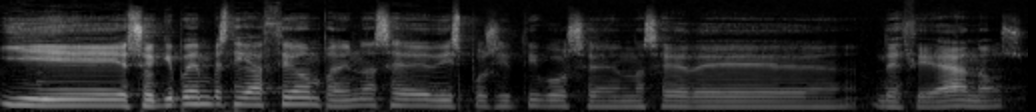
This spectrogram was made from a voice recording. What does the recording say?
y su equipo de investigación ponía una serie de dispositivos en una serie de, ciudadanos,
